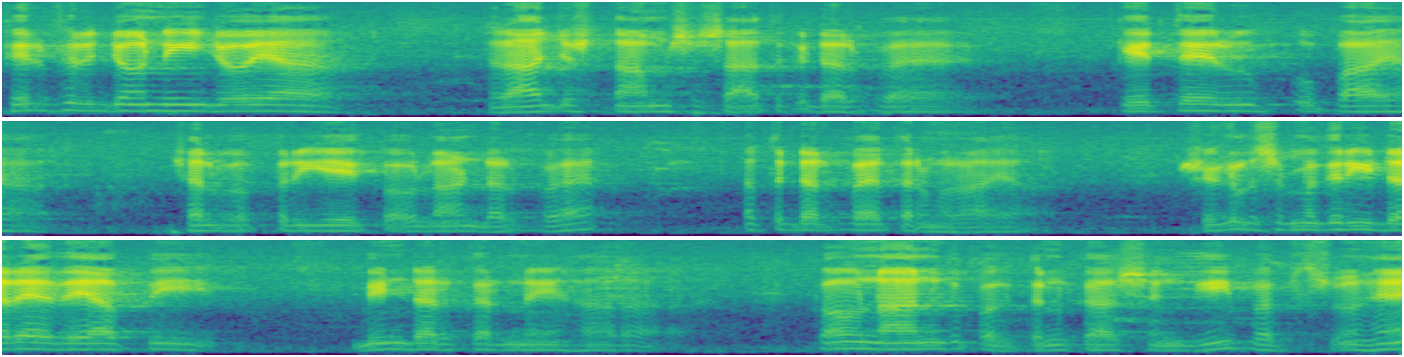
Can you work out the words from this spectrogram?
ਫਿਰ ਫਿਰ ਜੋਨੀ ਜੋਇਆ ਰਾਜਸ ਤਾਮਸ ਸਾਤਕ ਡਰ ਪੈ ਕੇਤੇ ਰੂਪ ਉਪਾਇਆ ਛਲਵ ਪ੍ਰੀਏ ਕੌਲਾਂ ਡਰ ਪੈ ਅਤ ਡਰ ਪੈ ਧਰਮ ਰਾਇਆ ਸਗਲ ਸਮਗਰੀ ਡਰੇ ਵਿਆਪੀ ਬਿਨ ਡਰ ਕਰਨੇ ਹਾਰਾ ਕਉ ਨਾਨਕ ਭਗਤਨ ਕਾ ਸੰਗੀ ਭਗਤ ਸੋ ਹੈ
